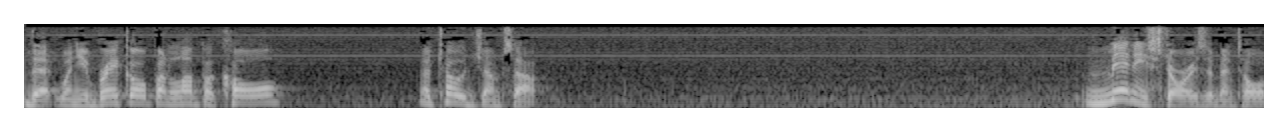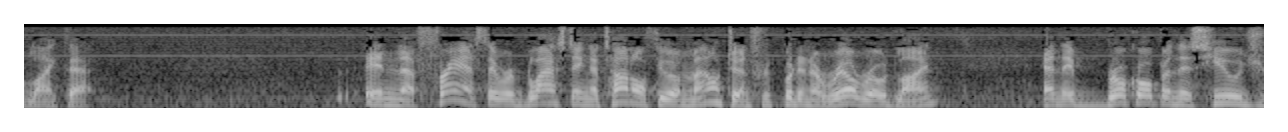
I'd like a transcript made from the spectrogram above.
that when you break open a lump of coal, a toad jumps out. Many stories have been told like that. In uh, France, they were blasting a tunnel through a mountain for putting in a railroad line, and they broke open this huge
